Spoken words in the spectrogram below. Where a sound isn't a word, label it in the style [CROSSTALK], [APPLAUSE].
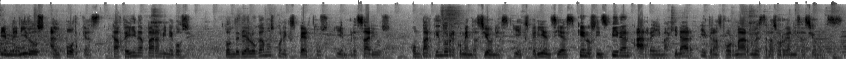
Bienvenidos al podcast Cafeína para mi negocio, donde dialogamos con expertos y empresarios compartiendo recomendaciones y experiencias que nos inspiran a reimaginar y transformar nuestras organizaciones.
